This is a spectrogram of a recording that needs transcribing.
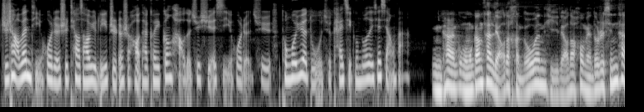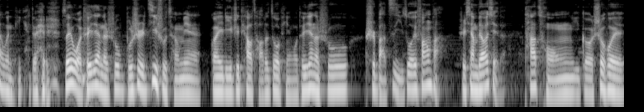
职场问题，或者是跳槽与离职的时候，他可以更好的去学习，或者去通过阅读去开启更多的一些想法。你看，我们刚才聊的很多问题，聊到后面都是心态问题，对，所以我推荐的书不是技术层面关于离职跳槽的作品，我推荐的书是把自己作为方法，是向标写的，他从一个社会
